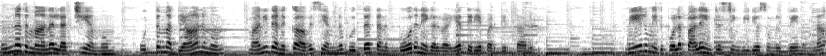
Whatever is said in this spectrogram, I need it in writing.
உன்னதமான லட்சியமும் உத்தம தியானமும் மனிதனுக்கு அவசியம்னு புத்தர் தனது போதனைகள் வழியா தெரியப்படுத்தியிருக்காரு. மேலும் இது போல பல இன்ட்ரெஸ்டிங் வீடியோஸ் உங்களுக்கு வேணும்னா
